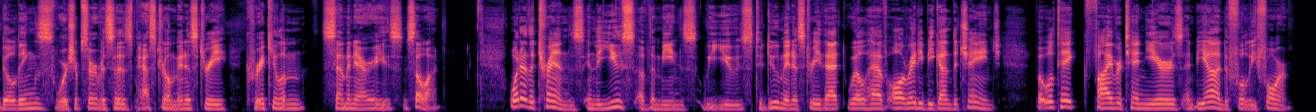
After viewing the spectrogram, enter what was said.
buildings, worship services, pastoral ministry, curriculum, seminaries, and so on. What are the trends in the use of the means we use to do ministry that will have already begun to change, but will take five or ten years and beyond to fully form?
